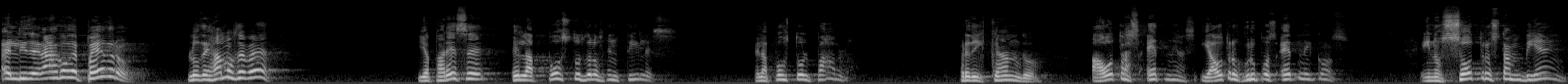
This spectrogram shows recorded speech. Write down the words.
el liderazgo de Pedro lo dejamos de ver. Y aparece el apóstol de los gentiles, el apóstol Pablo, predicando a otras etnias y a otros grupos étnicos. Y nosotros también.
